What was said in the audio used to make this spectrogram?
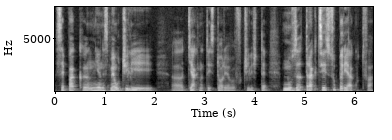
все пак ние не сме учили а, тяхната история в училище, но за атракция е супер яко това.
